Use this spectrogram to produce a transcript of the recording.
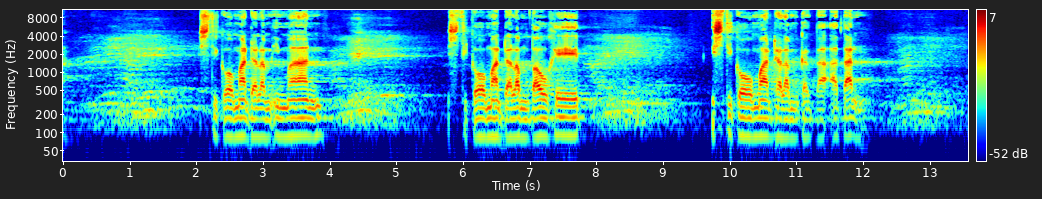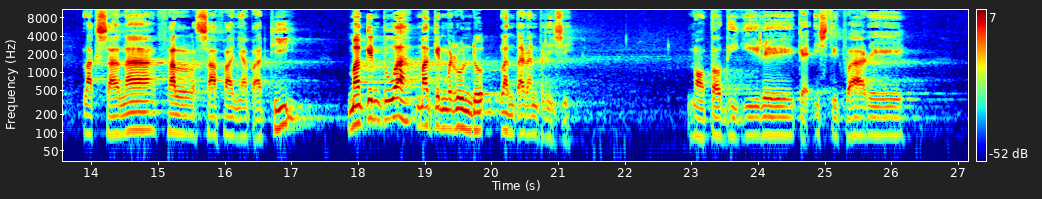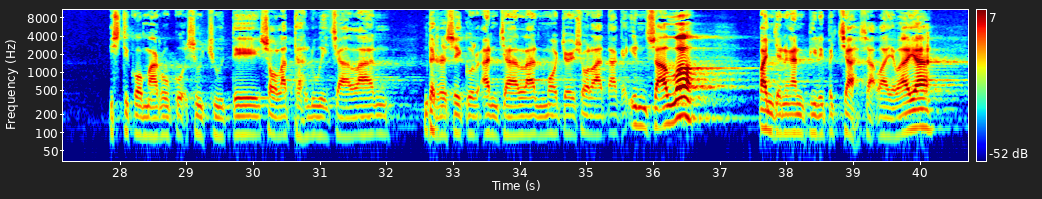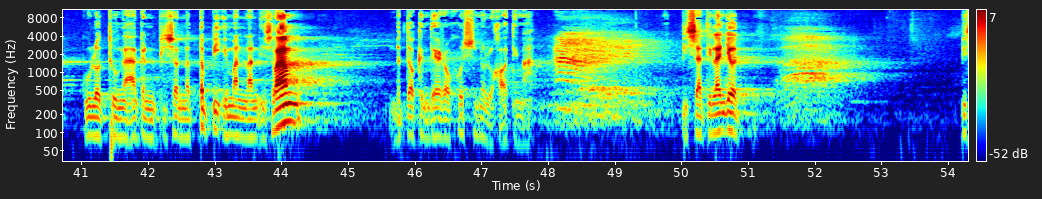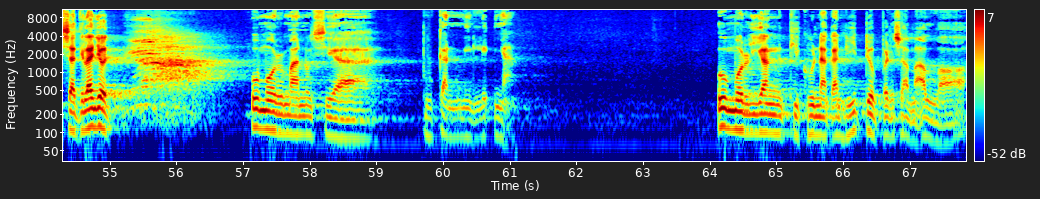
Istiqomah dalam iman. Istiqomah dalam tauhid. Istiqomah dalam ketaatan. Laksana falsafanya padi Makin tua makin merunduk lantaran berisi. Noto dikire ke istighfare istiqomah rukuk sujute salat dahluwe jalan nderese Quran jalan maca salatake insyaallah panjenengan bilih pecah sak waya-waya kula dongaaken bisa netepi iman lan Islam betul gendera husnul khotimah. Bisa dilanjut? Bisa dilanjut? Umur manusia bukan miliknya. Umur yang digunakan hidup bersama Allah,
